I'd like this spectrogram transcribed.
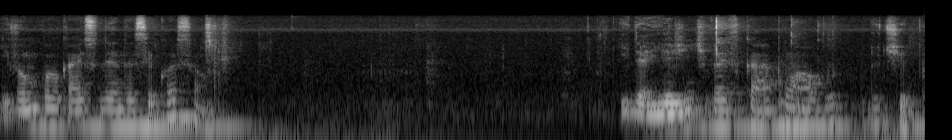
E vamos colocar isso dentro dessa equação. E daí a gente vai ficar com algo do tipo.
